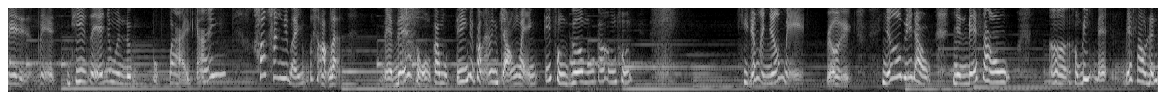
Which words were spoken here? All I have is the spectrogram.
Mẹ mẹ chia sẻ cho mình được một vài cái khó khăn như vậy. Hoặc là mẹ bế hộ con một tiếng để con ăn trọn vẹn cái phần cơm của con thôi. Thì rất là nhớ mẹ. Rồi nhớ bé đầu. Nhìn bé sau ờ, không biết bé bé sau đến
